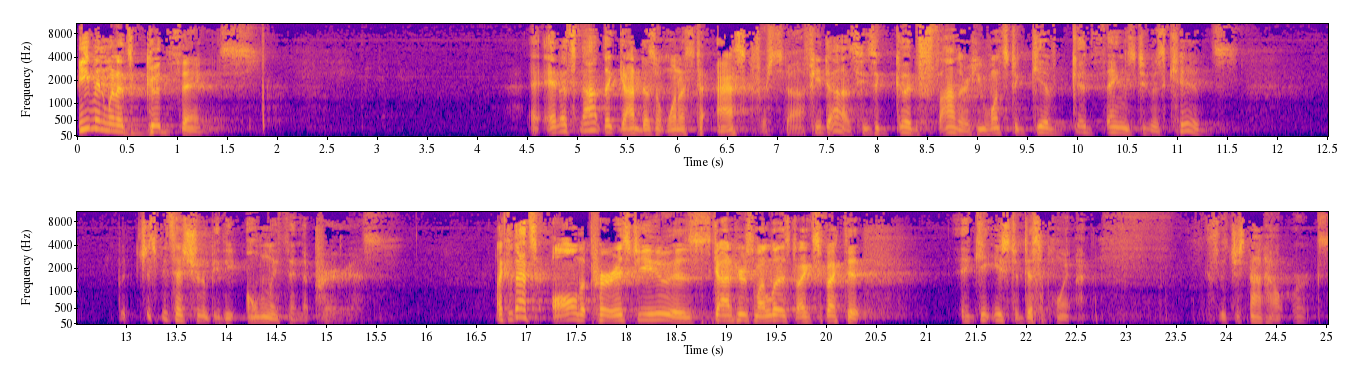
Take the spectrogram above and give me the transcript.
even when it's good things. And it's not that God doesn't want us to ask for stuff. He does. He's a good father. He wants to give good things to his kids. But just means that shouldn't be the only thing that prayer is. Like if that's all that prayer is to you is, God, here's my list, I expect it, get used to disappointment. Because it's just not how it works.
